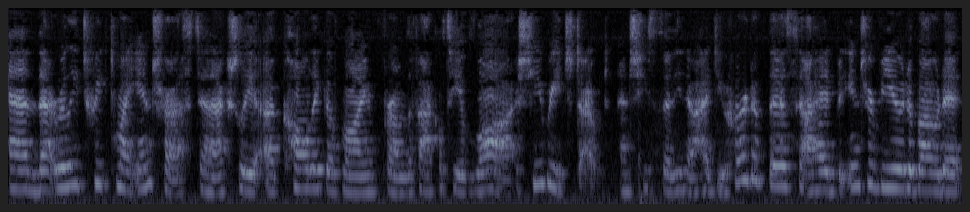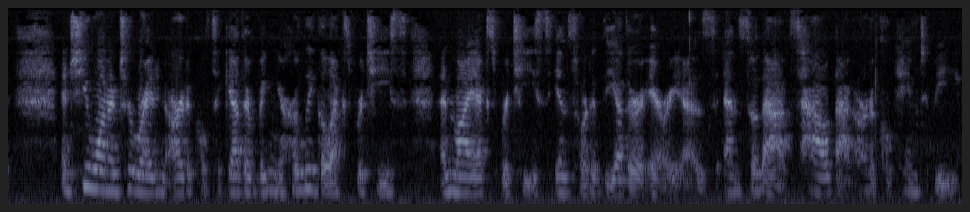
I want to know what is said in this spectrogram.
And that really tweaked my interest. And actually, a colleague of mine from the Faculty of Law, she reached out and she said, You know, had you heard of this? I had been interviewed about it. And she wanted to write an article together, bringing her legal expertise and my expertise in sort of the other areas. And so that's how that article came to be.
